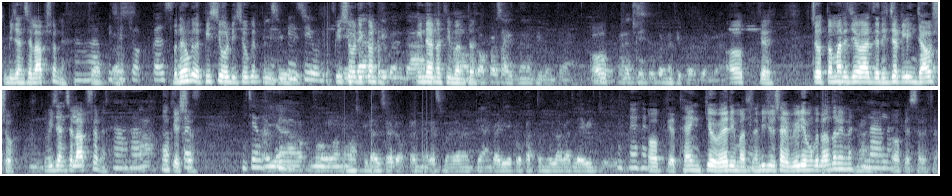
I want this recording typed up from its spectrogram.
તો બીજાને સેલ આપશો ને? હા ચોક્કસ. બધા શું કહેતા? પીસીઓડી છે એવું પીસીઓડી કંટ્રોલ નથી બનતા, ઈંડા નથી બનતા. પ્રોપર સાઈઝના નથી બનતા. ઓકે. અને છૂટું પણ નથી પડતું ઓકે. જો તમારી જેવા આજે રિઝલ્ટ લઈને જાવશો તો બીજાને સેલ આપશો ને? હા હા. શું કહેશો? અહીંયા હોસ્પિટલ છે ડોક્ટર નરેશ ભાઈ ત્યાં આગળ એક વખત તો મુલાકાત લેવી જ જોઈએ. Okay thank you very much ને. બીજું સાહેબ વીડિયો મૂકતો વાંધો નહીં ને? ના ના. ઓકે સર સર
